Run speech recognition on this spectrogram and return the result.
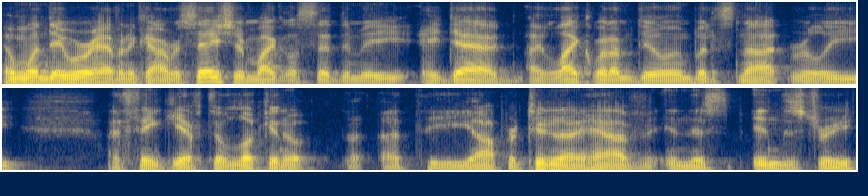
And one day we were having a conversation. Michael said to me, "Hey, Dad, I like what I'm doing, but it's not really. I think you have to look at, at the opportunity I have in this industry.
